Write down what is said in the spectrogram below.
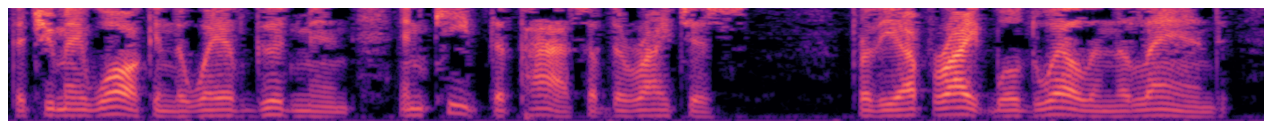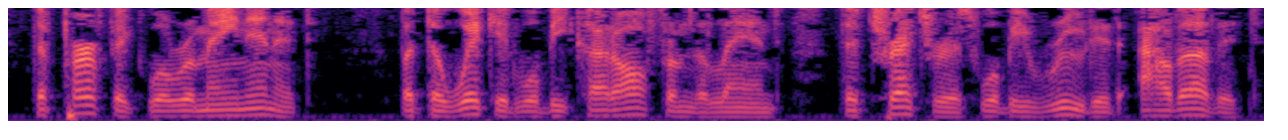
that you may walk in the way of good men, and keep the paths of the righteous. For the upright will dwell in the land, the perfect will remain in it, but the wicked will be cut off from the land, the treacherous will be rooted out of it.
